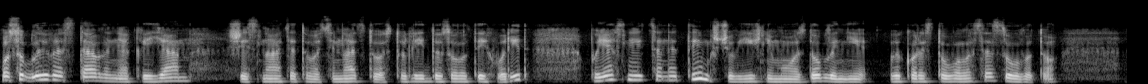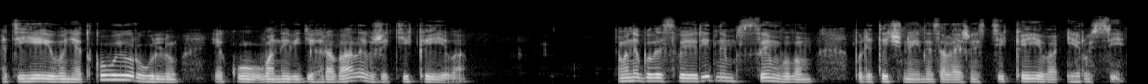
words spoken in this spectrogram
Особливе ставлення киян 16-17 століть до золотих воріт пояснюється не тим, що в їхньому оздобленні використовувалося золото а тією винятковою роллю, яку вони відігравали в житті Києва. Вони були своєрідним символом політичної незалежності Києва і Русі.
